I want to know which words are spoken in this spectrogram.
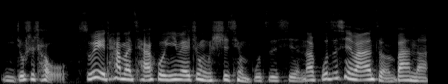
你就是丑，所以他们才会因为这种事情不自信。那不自信完了怎么办呢？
